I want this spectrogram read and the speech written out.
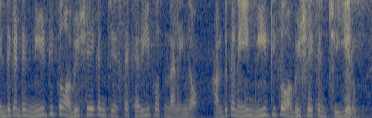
ఎందుకంటే నీటితో అభిషేకం చేస్తే కరిగిపోతుంది ఆ లింగం. అందుకని నీటితో అభిషేకం చెయ్యరు.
